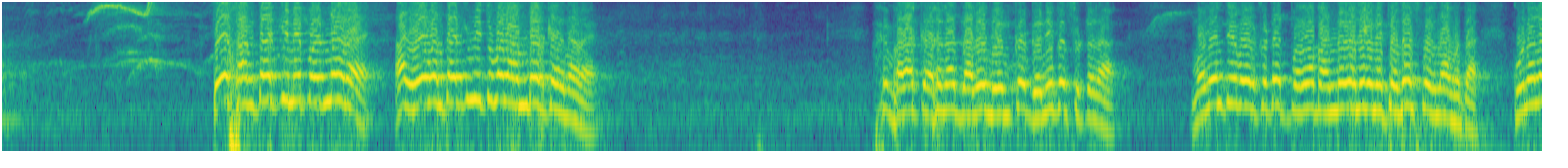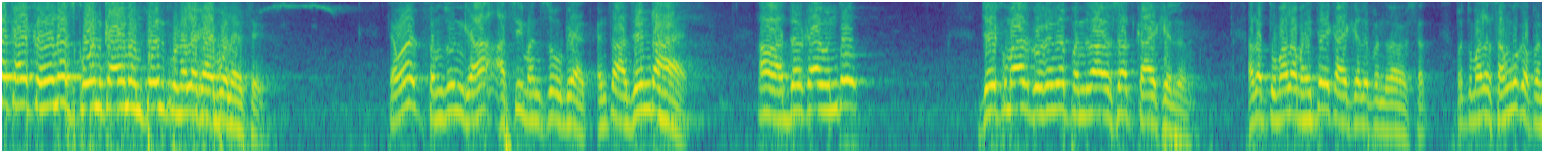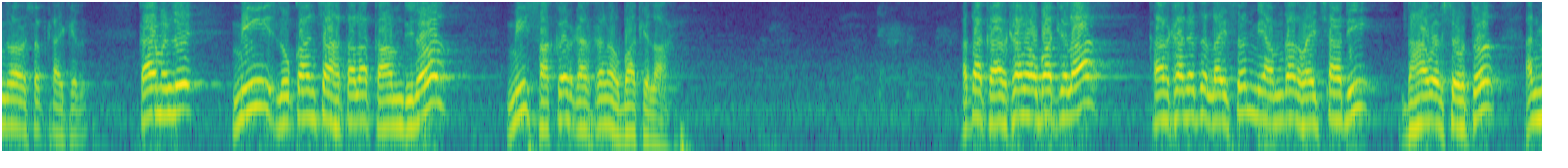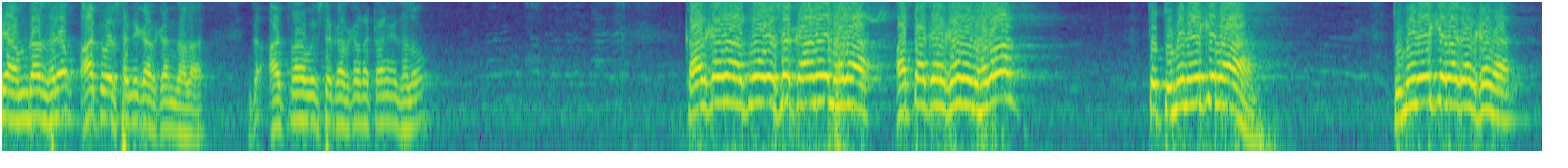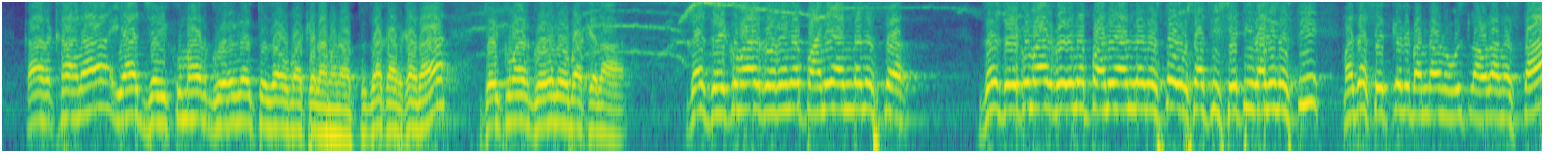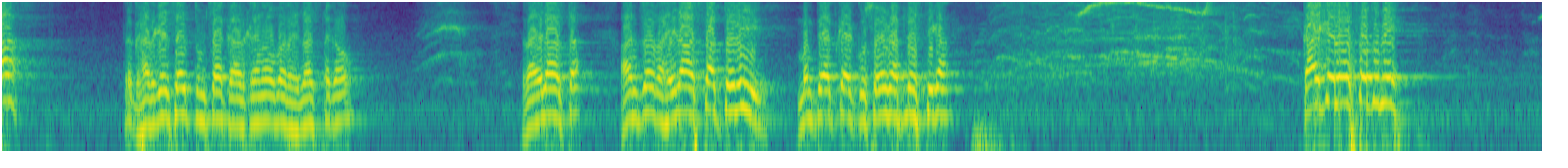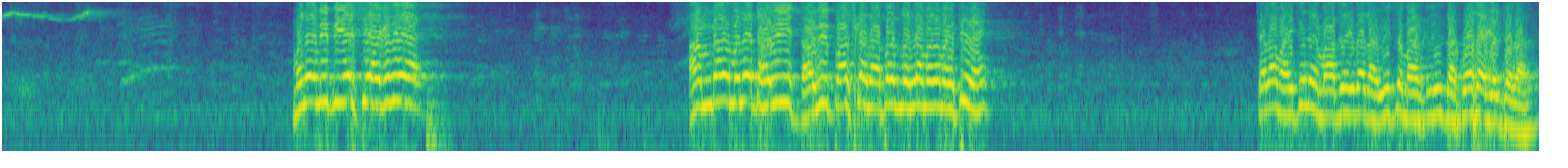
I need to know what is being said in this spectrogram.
ते सांगतात की मी पडणार आहे आणि हे म्हणतात की मी तुम्हाला आमदार करणार आहे. मला कळणार झालं नेमकं गणितच सुटणार म्हणून ते बरकुटात परवा भांडण झाली की नाही त्याचाच परिणाम होता. कुणाला काय कळणारच कोण काय म्हणतोय आणि कुणाला काय बोलायचंय. तेव्हा समजून घ्या अशी माणसं उभी आहेत. त्यांचा अजेंडा हा आहे. हा अध्यक्ष काय म्हणतो? जयकुमार गोरेनं पंधरा वर्षात काय केलं? आता तुम्हाला माहिती आहे काय केलं पंधरा वर्षात? पण तुम्हाला सांगू का पंधरा वर्षात काय केलं? काय म्हणले? मी लोकांच्या हाताला काम दिलं मी साखर कारखाना उभा केला. आता कारखाना उभा केला कारखान्याचं लायसन मी आमदार व्हायच्या आधी दहा वर्ष होतं आणि मी आमदार झाल्या आठ वर्षांनी कारखाना झाला. म्हणजे अठरा वर्ष कारखाना का नाही झाला? कारखाना अठरा वर्ष का नाही झाला? आता कारखाना झाला? तो तुम्ही नाही केला. तुम्ही नाही केला कारखाना. कारखाना या जयकुमार गोरेने तुझा उभा केला म्हणा. तुझा कारखाना जयकुमार गोरेने उभा केला. जर जयकुमार गोरेनं पाणी आणलं नसतं जर जयकुमार गोरेनं पाणी आणलं नसतं ऊसाची शेती झाली नसती माझ्या शेतकरी बांधवांना ऊस लावला नसता तर घारगे साहेब तुमचा कारखाना उभा राहिला असता का हो? राहिला असता? आणि जर राहिला असता तरी मग त्यात काय कुसळ घातली असती का? काय केलं असतं तुम्ही? म्हणे मी बीएससी अग्री आहे. आमदार म्हणे दहावी दहावी पास का नापास म्हणला मला माहिती नाही. त्याला माहिती नाही माझं एकदा दहावीचं मार्कलिस्ट दाखवावं लागेल त्याला.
